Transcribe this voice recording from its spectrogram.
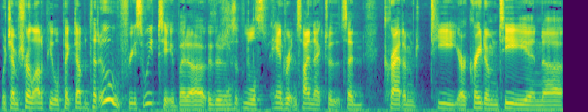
which I'm sure a lot of people picked up and said, "Ooh, free sweet tea." But uh, there's a little handwritten sign next to it that said "kratom tea" or "kratom tea," and uh,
